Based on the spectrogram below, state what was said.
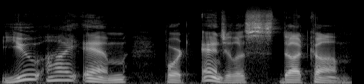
U I M portangeles.com.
